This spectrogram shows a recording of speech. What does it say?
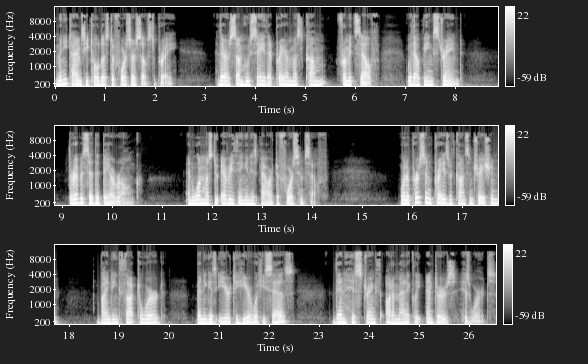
Many times he told us to force ourselves to pray. There are some who say that prayer must come from itself without being strained. The Rebbe said that they are wrong, and one must do everything in his power to force himself. When a person prays with concentration, binding thought to word, bending his ear to hear what he says, then his strength automatically enters his words.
